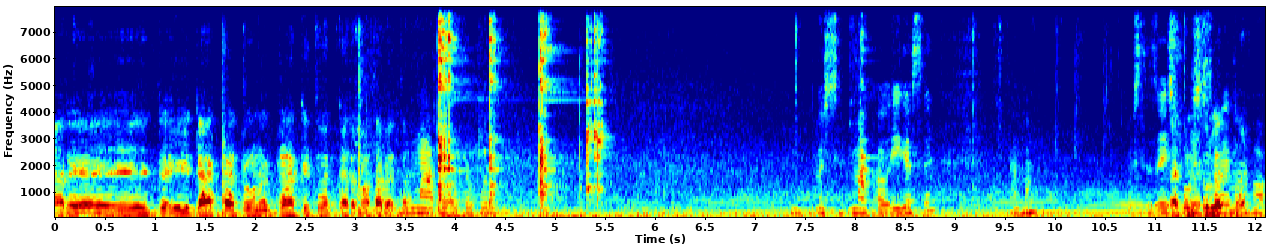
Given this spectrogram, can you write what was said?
আরে এই- ডাকটা ড্রোনের ডাক এত একবারে মাথা ব্যথা। মাথা ব্যথা করে। মাখা হয়ে গেছে। এখন যাই চড়াই না?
